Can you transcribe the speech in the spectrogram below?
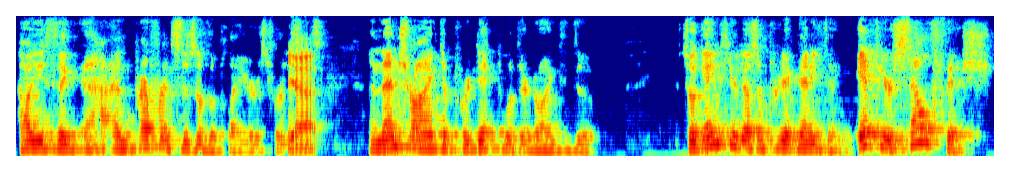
how you think and preferences of the players for instance Yeah. and then trying to predict what they're going to do. So game theory doesn't predict anything. If you're selfish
